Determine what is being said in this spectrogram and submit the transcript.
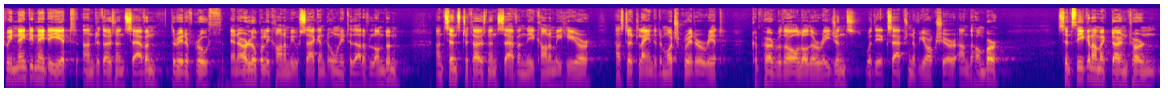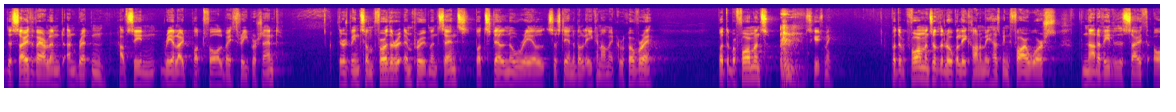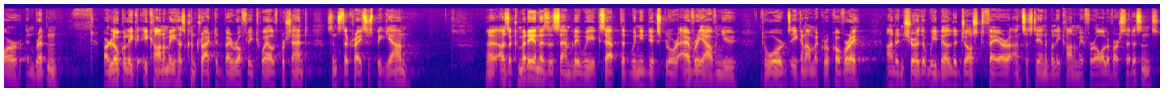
Between 1998 and 2007, the rate of growth in our local economy was second only to that of London, and since 2007, the economy here has declined at a much greater rate compared with all other regions, with the exception of Yorkshire and the Humber. Since the economic downturn, the south of Ireland and Britain have seen real output fall by 3%. There has been some further improvement since, but still no real sustainable economic recovery. But the performance, excuse me, but the performance of the local economy has been far worse than that of either the South or in Britain. Our local e economy has contracted by roughly 12% since the crisis began. Now, as a committee and as Assembly, we accept that we need to explore every avenue towards economic recovery and ensure that we build a just, fair and sustainable economy for all of our citizens.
